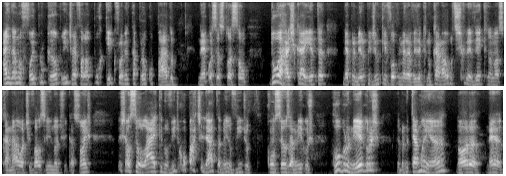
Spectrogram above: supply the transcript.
ainda não foi para o campo. A gente vai falar por que, que o Flamengo está preocupado né, com essa situação do Arrascaeta. Né, primeiro, pedindo quem for a primeira vez aqui no canal, para se inscrever aqui no nosso canal, ativar o sininho de notificações, deixar o seu like no vídeo, compartilhar também o vídeo com seus amigos rubro-negros. Lembrando que amanhã, na hora né,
